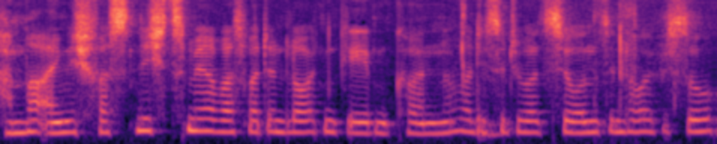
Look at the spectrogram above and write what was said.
haben wir eigentlich fast nichts mehr, was wir den Leuten geben können, ne? weil die Situationen sind häufig so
